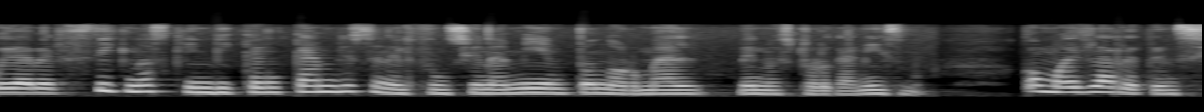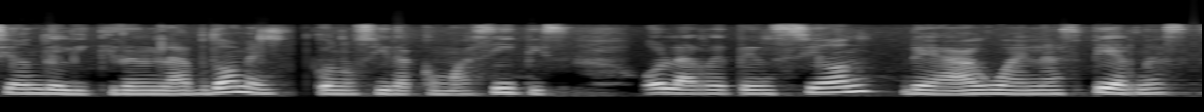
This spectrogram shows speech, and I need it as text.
puede haber signos que indican cambios en el funcionamiento normal de nuestro organismo, como es la retención de líquido en el abdomen, conocida como asitis, o la retención de agua en las piernas,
